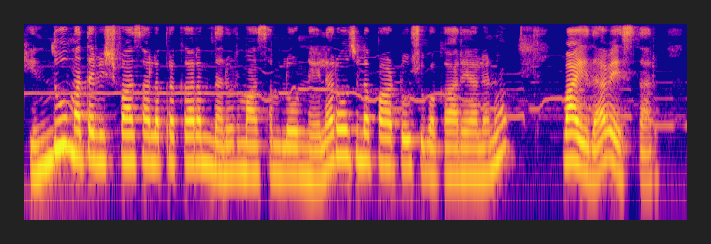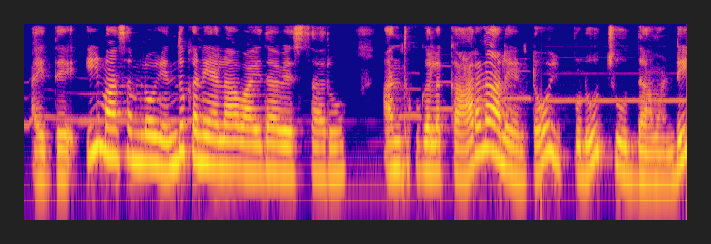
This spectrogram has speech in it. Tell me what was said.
హిందూ మత విశ్వాసాల ప్రకారం ధనుర్మాసంలో నెల రోజుల పాటు శుభకార్యాలను వాయిదా వేస్తారు. అయితే ఈ మాసంలో ఎందుకని అలా వాయిదా వేస్తారు? అందుకు గల కారణాలేంటో ఇప్పుడు చూద్దామండి.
